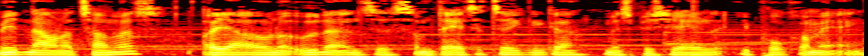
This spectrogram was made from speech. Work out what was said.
Mit navn er Thomas, og jeg er under uddannelse som datatekniker med speciale i programmering.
